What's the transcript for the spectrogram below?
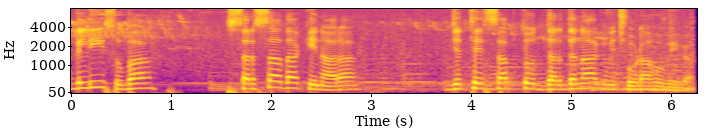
ਅਗਲੀ ਸਵੇਰ ਸਰਸਾ ਦਾ ਕਿਨਾਰਾ ਜਿੱਥੇ ਸਭ ਤੋਂ ਦਰਦਨਾਕ ਵਿਛੋੜਾ ਹੋਵੇਗਾ।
